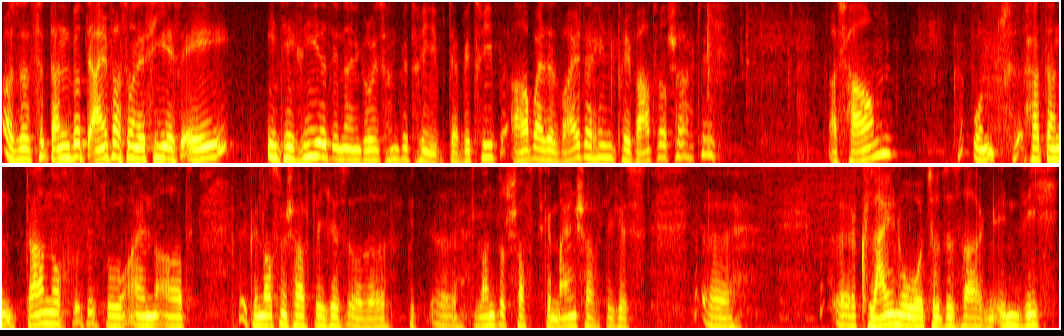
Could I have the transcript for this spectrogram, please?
Also das, dann wird einfach so eine CSA integriert in einen größeren Betrieb. Der Betrieb arbeitet weiterhin privatwirtschaftlich als Farm und hat dann da noch so eine Art genossenschaftliches oder äh, landwirtschaftsgemeinschaftliches äh, äh, Kleinod sozusagen in sich,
